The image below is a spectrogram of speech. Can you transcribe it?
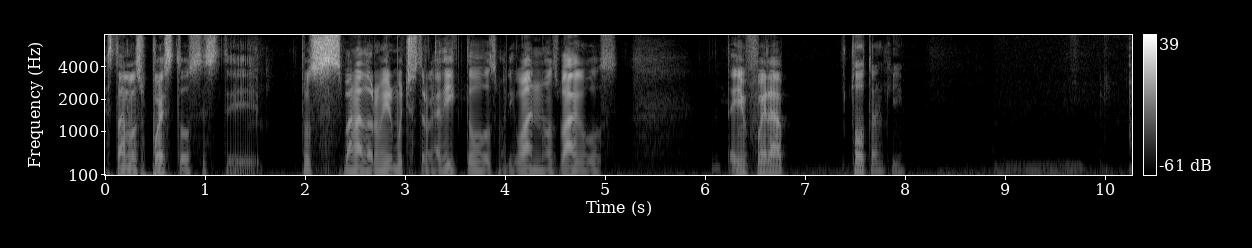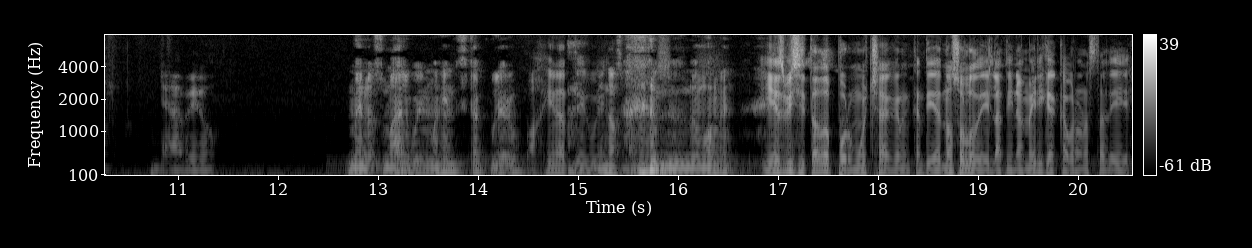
están los puestos, este, pues van a dormir muchos drogadictos, marihuanos, vagos. De ahí en fuera, todo tranqui. Ya veo. Menos mal, güey. Imagínate, está culero. Imagínate, güey. Menos mal. no mames. Y es visitado por mucha gran cantidad, no solo de Latinoamérica, cabrón, hasta de,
